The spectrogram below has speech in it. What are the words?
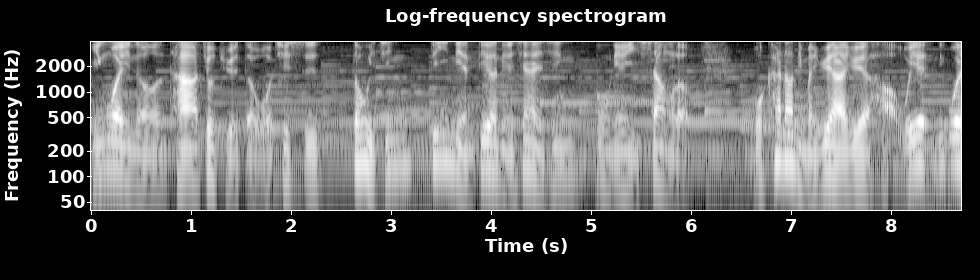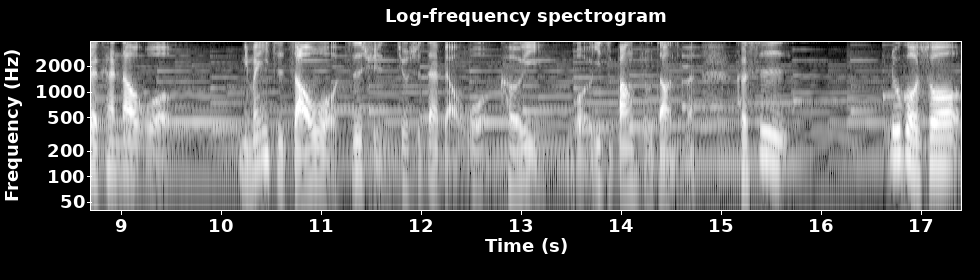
因为呢，他就觉得我其实都已经第一年、第二年，现在已经五年以上了。我看到你们越来越好，我也我也看到我。你们一直找我咨询，就是代表我可以，我一直帮助到你们。可是，如果说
